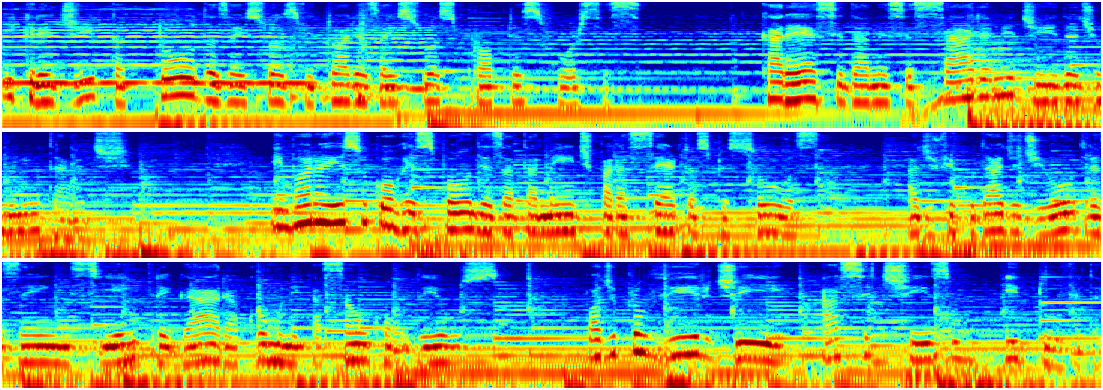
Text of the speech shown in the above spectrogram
e acredita todas as suas vitórias às suas próprias forças. carece da necessária medida de humildade. Embora isso corresponda exatamente para certas pessoas, a dificuldade de outras em se entregar à comunicação com Deus pode provir de ascetismo e dúvida.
